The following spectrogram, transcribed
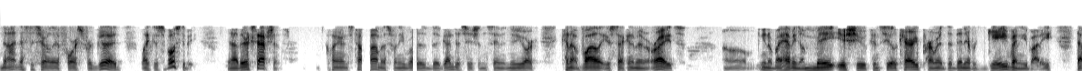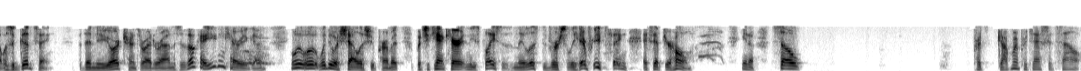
not necessarily a force for good, like they're supposed to be. Now there are exceptions. Clarence Thomas, when he wrote the, the gun decision, saying that New York cannot violate your Second Amendment rights, um, you know, by having a May issue concealed carry permit that they never gave anybody, that was a good thing. But then New York turns right around and says, okay, you can carry a gun. We'll, we'll, we'll do a shall issue permit, but you can't carry it in these places. And they listed virtually everything except your home. you know, so government protects itself.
